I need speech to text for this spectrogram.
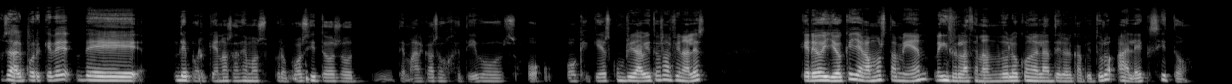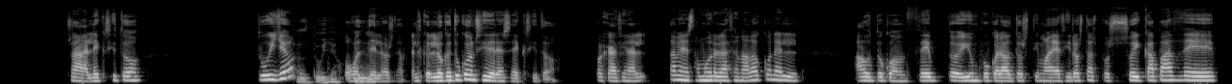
o sea, el porqué de, de, de por qué nos hacemos propósitos o te marcas objetivos o, o que quieres cumplir hábitos, al final es, creo yo, que llegamos también, y relacionándolo con el anterior capítulo, al éxito. O sea, al éxito tuyo El tuyo. o el de los demás, lo que tú consideres éxito. Porque al final también está muy relacionado con el autoconcepto y un poco la autoestima de decir, ostras, pues soy capaz de,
